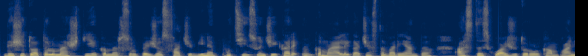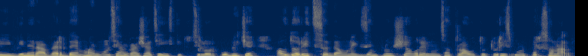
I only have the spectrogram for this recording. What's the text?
Deși toată lumea știe că mersul pe jos face bine, puțini sunt cei care încă mai aleg această variantă. Astăzi, cu ajutorul campaniei Vinerea Verde, mai mulți angajați instituțiilor publice au dorit să dea un exemplu și au renunțat la autoturismul personal.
